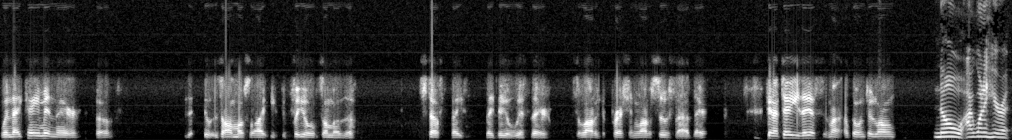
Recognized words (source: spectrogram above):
When they came in there, uh, it was almost like you could feel some of the stuff they they deal with there. It's a lot of depression, a lot of suicide there. Can I tell you this? Am I I'm going too long? No, I want to hear it.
